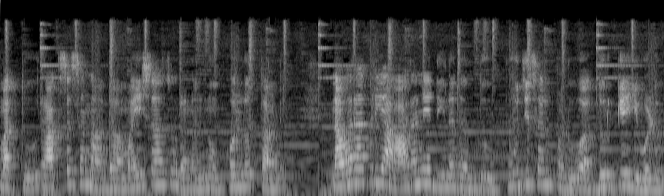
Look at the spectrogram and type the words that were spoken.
ಮತ್ತು ರಾಕ್ಷಸನಾದ ಮಹಿಷಾಸುರನನ್ನು ಕೊಲ್ಲುತ್ತಾಳೆ. ನವರಾತ್ರಿಯ ಆರನೇ ದಿನದಂದು ಪೂಜಿಸಲ್ಪಡುವ ದುರ್ಗೆ ಇವಳು.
